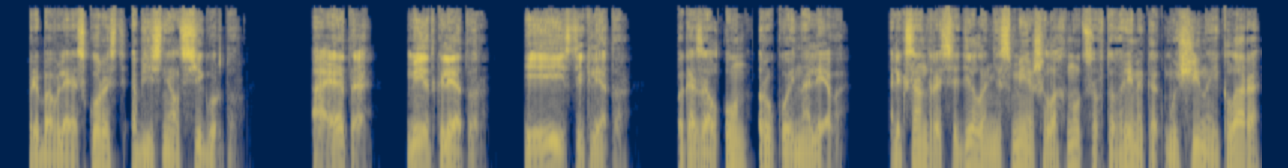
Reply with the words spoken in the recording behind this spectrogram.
— прибавляя скорость, объяснял Сигурдур. «А это Мид Клетур и Исти Клетур», — показал он рукой налево. Александра сидела, не смея шелохнуться, в то время как мужчина и Клара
